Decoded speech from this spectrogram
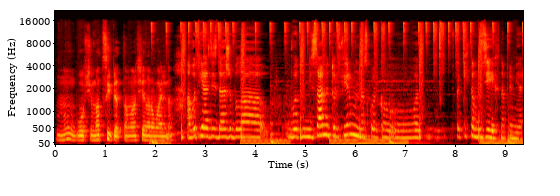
ну, в общем, отсыпят там вообще нормально. А вот я здесь даже была, вот не сами турфирмы, насколько вот каких-то музеях, например.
